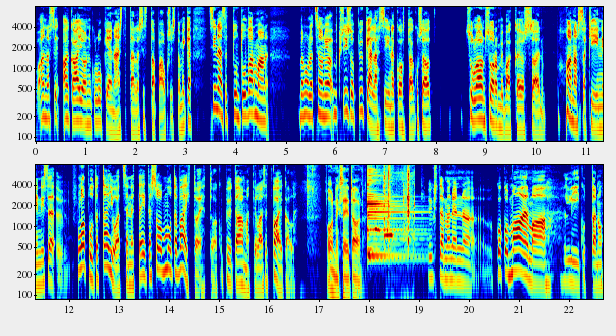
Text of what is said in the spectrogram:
aina se aika ajoin niin lukee näistä tällaisista tapauksista, mikä sinänsä tuntuu varmaan, mä luulen, että se on jo yksi iso pykälä siinä kohtaa, kun sä oot, sulla on sormi vaikka jossain hanassa kiinni, niin sä lopulta tajuat sen, että ei tässä ole muuta vaihtoehtoa, kuin pyytää ammattilaiset paikalle. Onneksi ei tämä on. Yksi tämmöinen koko maailmaa liikuttanut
